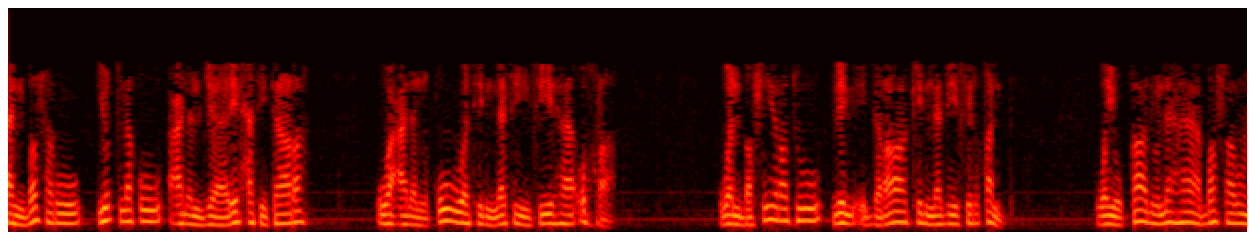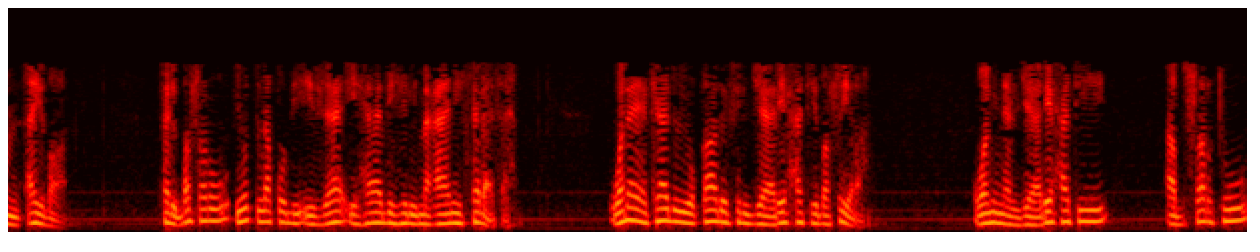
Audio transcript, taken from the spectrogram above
البصر يطلق على الجارحة تارة وعلى القوة التي فيها أخرى والبصيرة للإدراك الذي في القلب ويقال لها بصر أيضا. فالبصر يطلق بإزاء هذه المعاني الثلاثة ولا يكاد يقال في الجارحة بصيرة. ومن الجارحة أبصرت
